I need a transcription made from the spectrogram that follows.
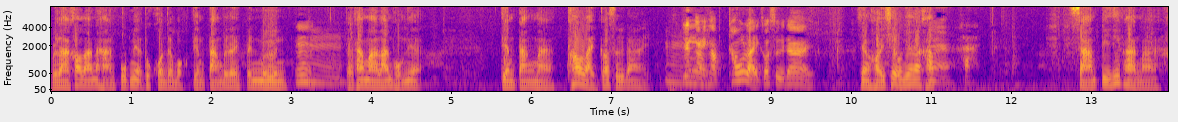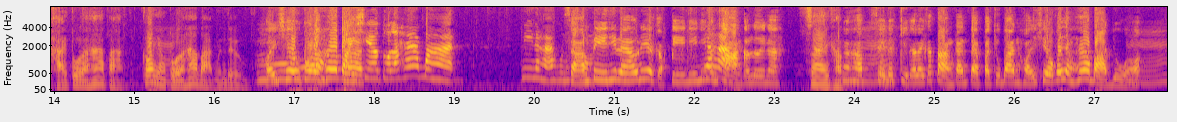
เวลาเข้าร้านอาหารปุ๊บเนี่ยทุกคนจะบอกเตรียมตังค์ไปเลยเป็นหมื่นอืมอืมแต่ถ้ามาร้านผมเนี่ย เตรียมตังค์มาเท่าไหร่ก็ซื้อได้ อืมยังไงครับ เท่าไหร่ก็ซื้อได้ อย่างหอยเชลล์เนี่ยนะครับ อ่าค่ะ สามปีที่ผ่านมาขายตัวละ 5 บาท ก็ยังตัวละ 5 บาทเหมือนเดิม หอยเชลล์ตัวละห้าหบาอยทเชลล์ตัวละห้าบาท นี่นะคะ คุณผู้ช สามปีที่แล้วเนี่ยกับปีนี้นี่เนี่ยมันค่ะ ต่างกันเลยนะใช่ครับ นะครับ เศรษฐกิจอะไรก็ต่างกันแต่ปัจจุบันหอยเชลล์ก็ยัง5บาทอยู่เหรออืม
